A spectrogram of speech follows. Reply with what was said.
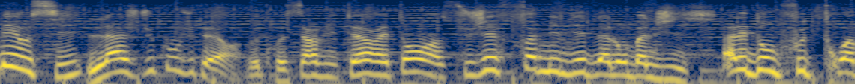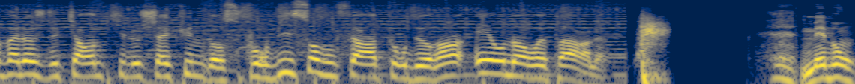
mais aussi l'âge du conducteur, votre serviteur étant un sujet familier de la lombalgie. Allez donc foutre 3 valoches de 40 kg chacune dans ce fourbi sans vous faire un tour de rein et on en reparle. Mais bon,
